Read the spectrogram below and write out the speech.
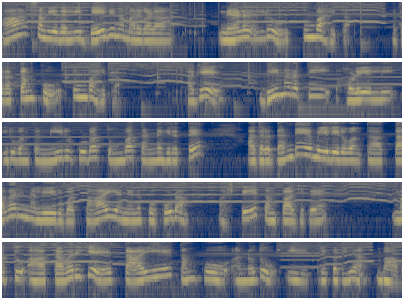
ಆ ಸಮಯದಲ್ಲಿ ಬೇವಿನ ಮರಗಳ ನೆರಳು ತುಂಬ ಹಿತ, ಅದರ ತಂಪು ತುಂಬ ಹಿತ. ಹಾಗೆ ಭೀಮರತಿ ಹೊಳೆಯಲ್ಲಿ ಇರುವಂಥ ನೀರು ಕೂಡ ತುಂಬ ತಣ್ಣಗಿರುತ್ತೆ. ಅದರ ದಂಡೆಯ ಮೇಲಿರುವಂತಹ ತವರಿನಲ್ಲಿ ಇರುವ ತಾಯಿಯ ನೆನಪು ಕೂಡ ಅಷ್ಟೇ ತಂಪಾಗಿದೆ. ಮತ್ತು ಆ ತವರಿಗೆ ತಾಯಿಯೇ ತಂಪು ಅನ್ನೋದು ಈ ತ್ರಿಪದಿಯ ಭಾವ.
